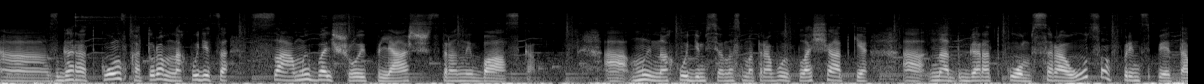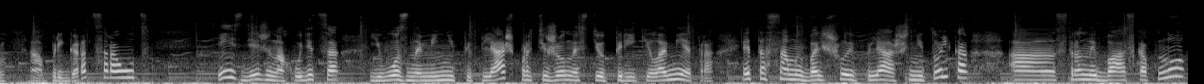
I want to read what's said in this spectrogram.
а, с городком, в котором находится самый большой пляж страны Басков. А, мы находимся на смотровой площадке над городком Сарауцем. В принципе, это пригород Сарауц. И здесь же находится его знаменитый пляж протяженностью 3 километра. Это самый большой пляж не только а, страны Басков, но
